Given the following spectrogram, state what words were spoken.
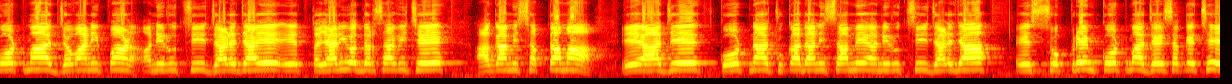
કોર્ટમાં જવાની પણ અનિરુદ્ધસિંહ જાડેજાએ એ તૈયારીઓ દર્શાવી છે. આગામી સપ્તાહમાં એ આજે કોર્ટના ચુકાદાની સામે અનિરુદ્ધસિંહ જાડેજા એ સુપ્રીમ કોર્ટમાં જઈ શકે છે.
